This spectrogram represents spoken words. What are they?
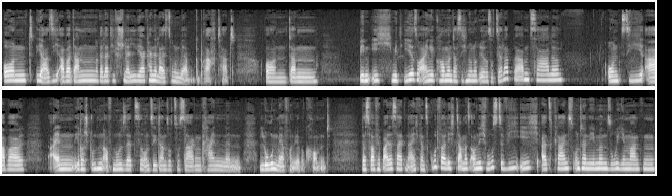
Und ja, sie aber dann relativ schnell ja keine Leistungen mehr gebracht hat. Und dann bin ich mit ihr so eingekommen, dass ich nur noch ihre Sozialabgaben zahle und sie aber einen, ihre Stunden auf Null setze und sie dann sozusagen keinen Lohn mehr von mir bekommt. Das war für beide Seiten eigentlich ganz gut, weil ich damals auch nicht wusste, wie ich als kleines Unternehmen so jemanden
